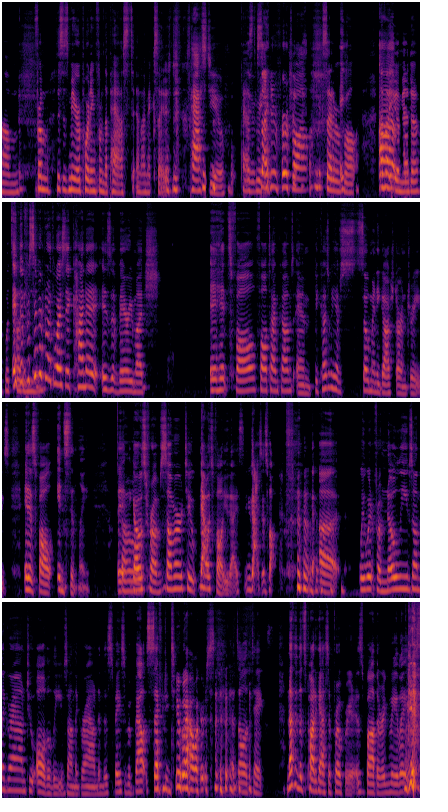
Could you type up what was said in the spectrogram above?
um, from this is me reporting from the past, and I'm excited. past you. Past excited for fall. I'm excited for fall. How about you, Amanda? What's In the? Pacific Northwest, it kind of is a very much. It hits fall. Fall time comes, and because we have so many gosh darn trees, it is fall instantly. It Oh. goes from summer to now it's fall. You guys, you guys, it's fall. uh, we went from no leaves on the ground to all the leaves on the ground in the space of about 72 hours. That's all it takes. Nothing that's podcast appropriate is bothering me lately.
